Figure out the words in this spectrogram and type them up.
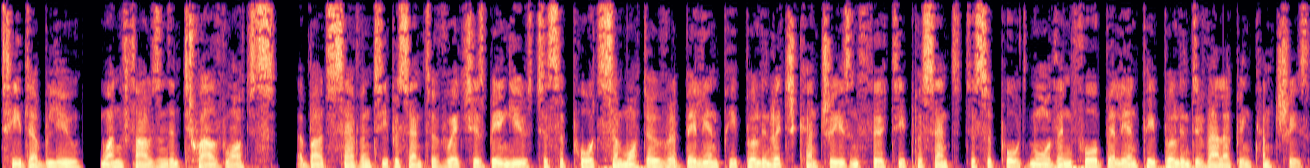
TW, 1012 watts, about 70% of which is being used to support somewhat over a billion people in rich countries and 30% to support more than 4 billion people in developing countries.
